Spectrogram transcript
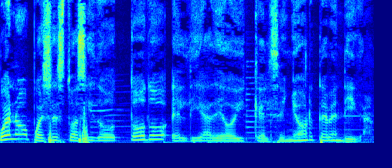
Bueno, pues esto ha sido todo el día de hoy. Que el Señor te bendiga.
